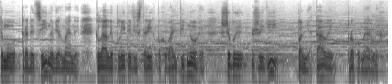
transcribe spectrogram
Тому традиційно вірмени клали плити зі старих поховань під ноги, щоби живі пам'ятали про померлих.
